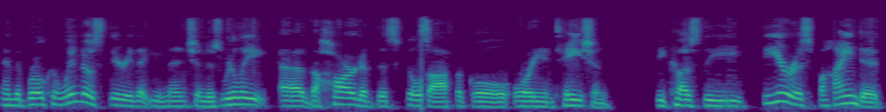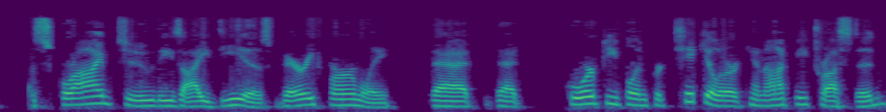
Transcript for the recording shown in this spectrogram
And the broken windows theory that you mentioned is really uh, the heart of this philosophical orientation because the theorists behind it ascribe to these ideas very firmly that that poor people in particular cannot be trusted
